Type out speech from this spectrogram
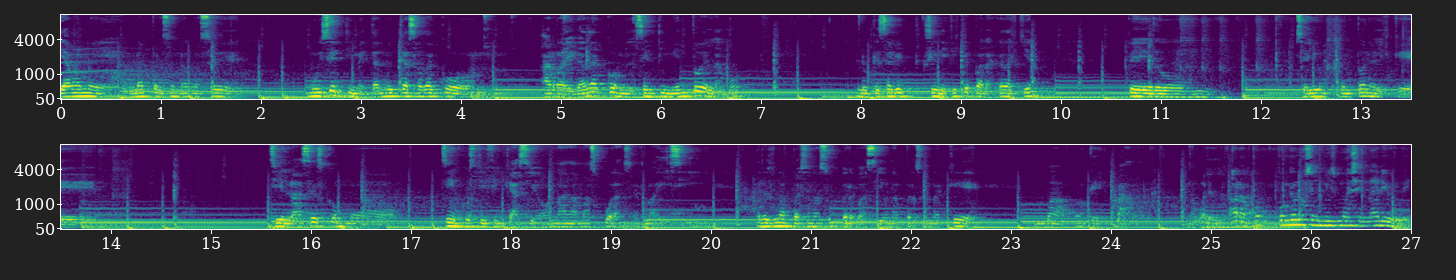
llámame una persona, no sé, muy sentimental, muy casada con, arraigada con el sentimiento del amor, lo que sea que signifique para cada quien, pero si hay un punto en el que si lo haces como sin justificación, nada más por hacerlo. Ahí sí, eres una persona súper vacía, una persona que Va, ok, va. no vale la Ahora pena. pon- pongamos el mismo escenario, güey.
